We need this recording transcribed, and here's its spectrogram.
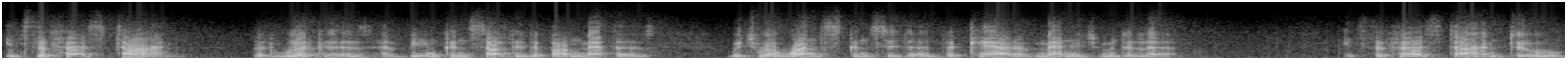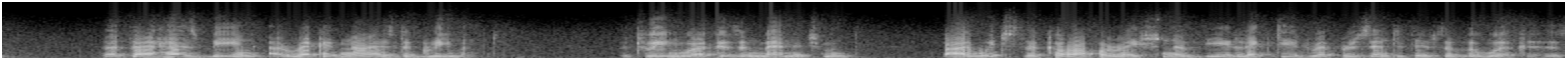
It's the first time that workers have been consulted upon matters which were once considered the care of management alone. It's the first time, too, that there has been a recognized agreement between workers and management by which the cooperation of the elected representatives of the workers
